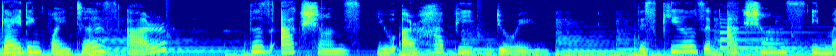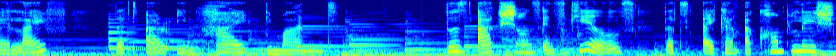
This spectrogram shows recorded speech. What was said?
Guiding pointers are those actions you are happy doing, the skills and actions in my life that are in high demand, those actions and skills that I can accomplish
